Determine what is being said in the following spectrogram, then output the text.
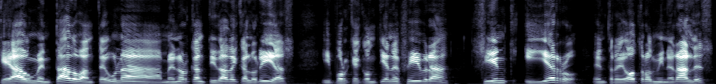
que ha aumentado ante una menor cantidad de calorías y porque contiene fibra, zinc y hierro, entre otros minerales.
